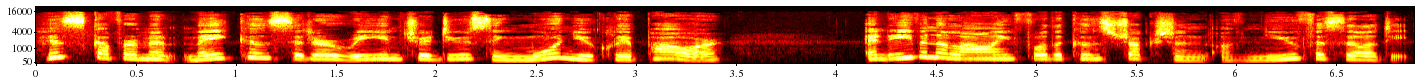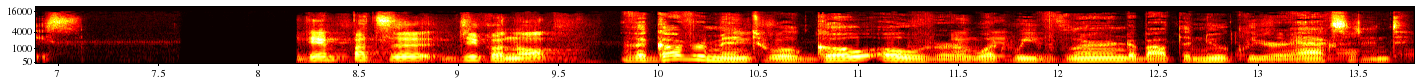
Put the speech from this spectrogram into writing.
his government may consider reintroducing more nuclear power and even allowing for the construction of new facilities. The government will go over what we've learned about the nuclear accident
